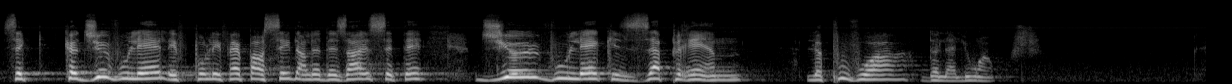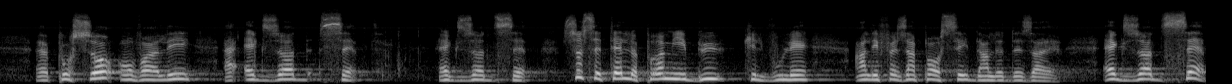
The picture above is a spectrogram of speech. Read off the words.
c'est que Dieu voulait, pour les faire passer dans le désert, c'était Dieu voulait qu'ils apprennent le pouvoir de la louange. Euh, pour ça, on va aller à Exode 7. Exode 7. Ça, c'était le premier but qu'il voulait en les faisant passer dans le désert. Exode 7,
